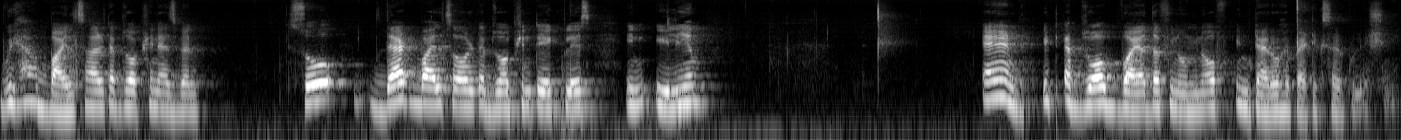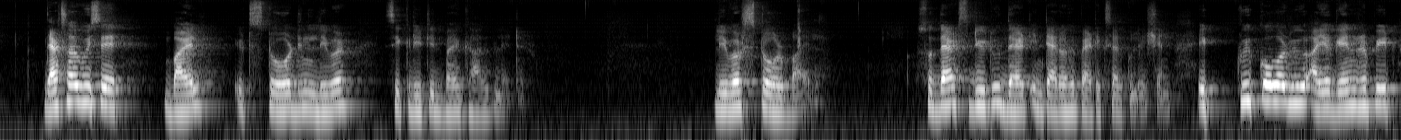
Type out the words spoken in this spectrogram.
we have bile salt absorption as well. So that bile salt absorption take place in ileum and it absorbed via the phenomena of enterohepatic circulation. That's why we say bile it's stored in liver secreted by gallbladder liver store bile. So that's due to that enterohepatic circulation. A quick overview, I again repeat,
